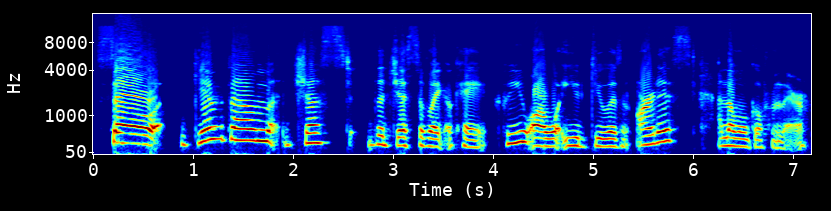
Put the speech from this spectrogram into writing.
so give them just the gist of like, okay, who you are, what you do as an artist, and then we'll go from there.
